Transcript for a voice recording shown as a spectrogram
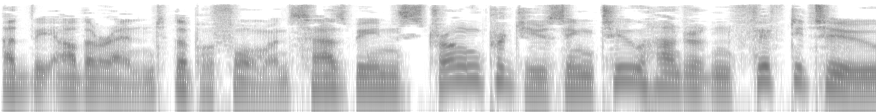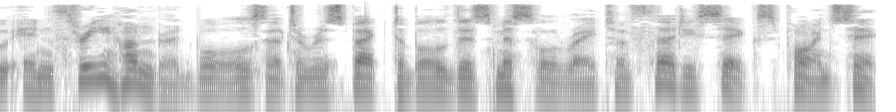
At the other end, the performance has been strong producing 252 in 300 balls at a respectable dismissal rate of 36.6.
